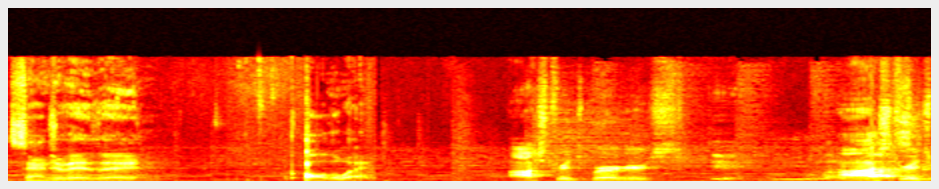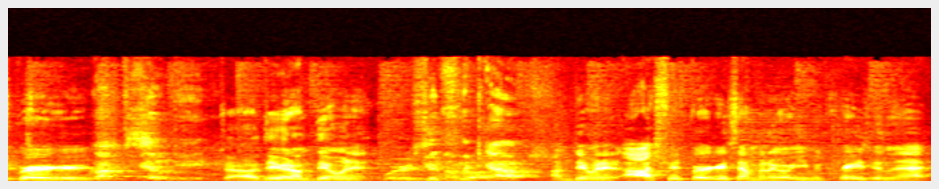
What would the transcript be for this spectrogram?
Sangiovese, all the way. Ostrich burgers. Dude, Ostrich burgers. Oh, dude, I'm doing it. Where is it on the couch? I'm doing it. Ostrich burgers. I'm gonna go even crazier than that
